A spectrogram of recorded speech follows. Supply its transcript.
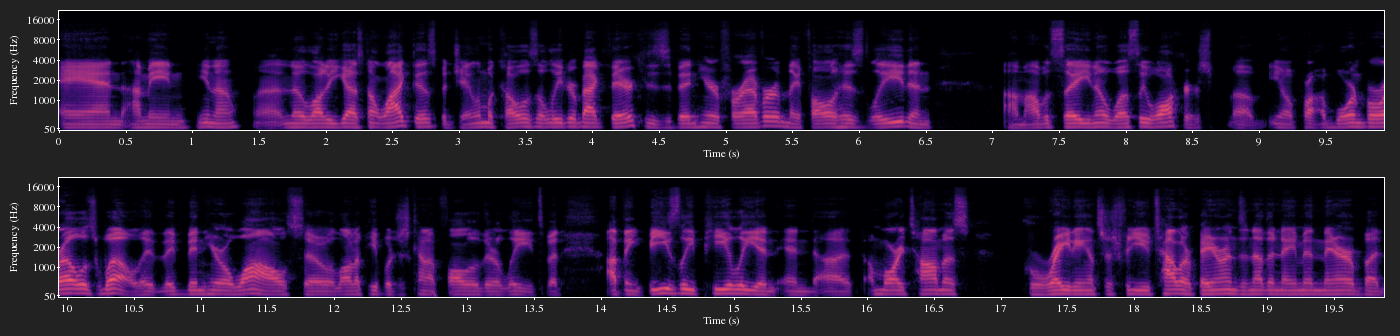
And I mean, you know, I know a lot of you guys don't like this, but Jalen McCollough is a leader back there because he's been here forever and they follow his lead. And um, I would say, you know, Wesley Walker's, uh, you know, Warren Burrell as well. They, have been here a while. So a lot of people just kind of follow their leads. But I think Beasley, Pili, and, and uh, Omari Thomas, great answers for you. Tyler Baron's another name in there, but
